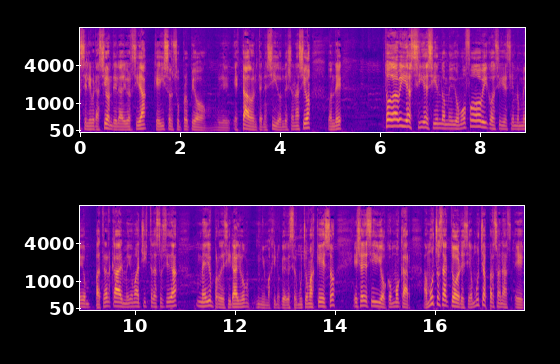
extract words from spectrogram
celebración de la diversidad que hizo en su propio eh, estado en Tennessee donde ella nació donde todavía sigue siendo medio homofóbico sigue siendo medio patriarcal medio machista la sociedad medio por decir algo me imagino que debe ser mucho más que eso ella decidió convocar a muchos actores y a muchas personas eh,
